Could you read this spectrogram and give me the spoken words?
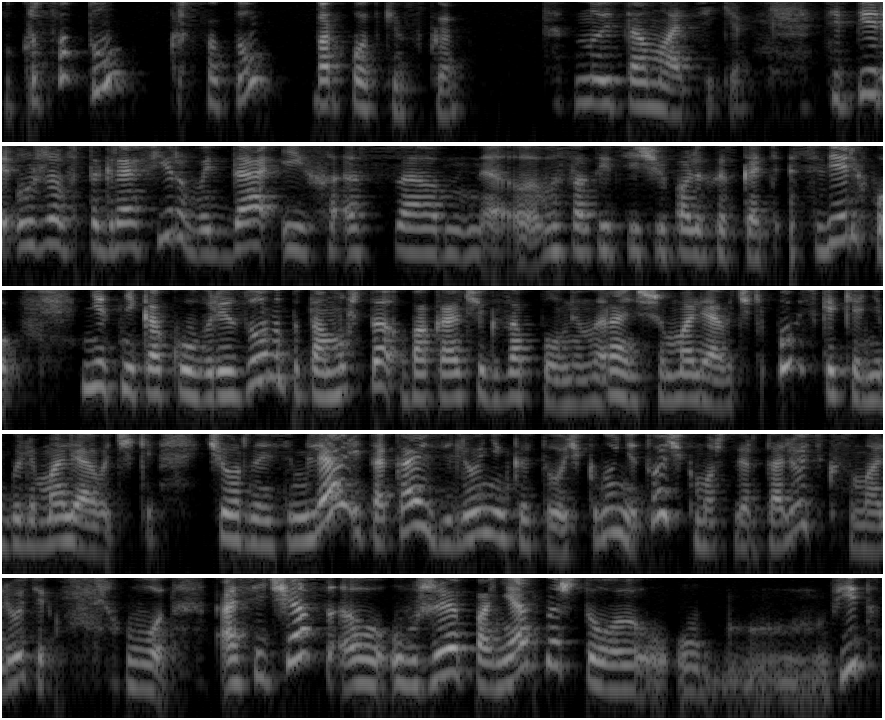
ну, красоту, красоту бархоткинскую ну и томатики. Теперь уже фотографировать, да, их с э, высоты птичьего полета, сказать, сверху, нет никакого резона, потому что бокальчик заполнен. Раньше малявочки, помните, какие они были малявочки? Черная земля и такая зелененькая точка. Ну, не точка, может, вертолетик, самолетик. Вот. А сейчас э, уже понятно, что вид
